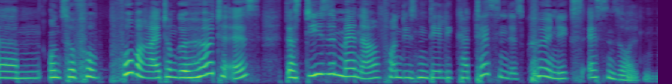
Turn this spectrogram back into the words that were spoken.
Ähm, und zur Vor Vorbereitung gehörte es, dass diese Männer von diesen Delikatessen des Königs essen sollten.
